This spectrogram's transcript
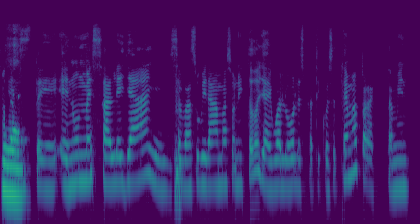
Este, en un mes sale ya y se va a subir a Amazon y todo. Ya igual luego les platico ese tema para también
